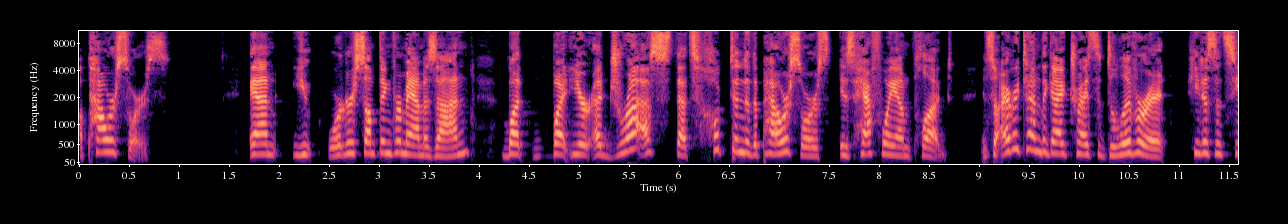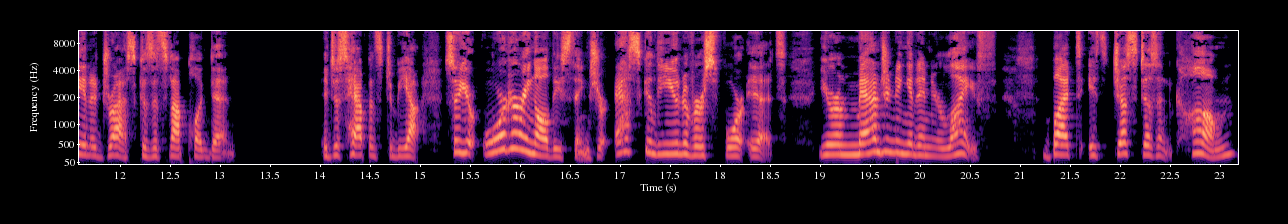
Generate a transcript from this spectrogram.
a power source. And you order something from Amazon, but but your address that's hooked into the power source is halfway unplugged. And so every time the guy tries to deliver it, he doesn't see an address because it's not plugged in. It just happens to be out. So you're ordering all these things. You're asking the universe for it. You're imagining it in your life, but it just doesn't come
